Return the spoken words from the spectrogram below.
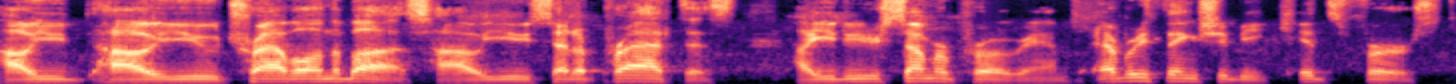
how you how you travel on the bus, how you set up practice, how you do your summer programs. Everything should be kids first.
